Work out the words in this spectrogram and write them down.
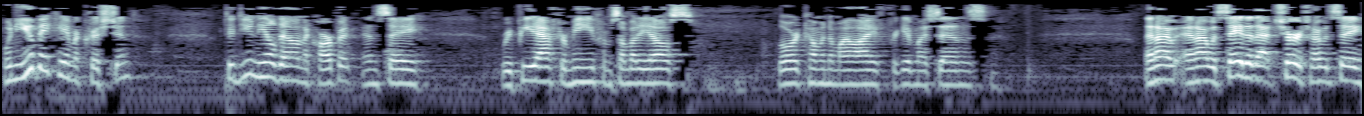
when you became a Christian, did you kneel down on the carpet and say, repeat after me from somebody else? Lord, come into my life, forgive my sins. And I and I would say to that church, I would say,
